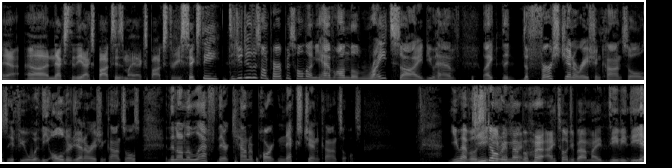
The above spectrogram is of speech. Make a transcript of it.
yeah. Uh, next to the Xbox is my Xbox 360. Did you do this on purpose? Hold on. You have on the right side, you have like the the first generation consoles, if you would, the older generation consoles, and then on the left, their counterpart next gen consoles. You have OCD, you don't remember friend. where I told you about my DVDs Yeah,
